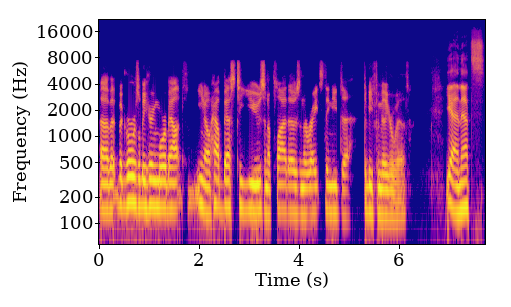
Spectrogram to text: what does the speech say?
Uh, but but growers will be hearing more about you know how best to use and apply those and the rates they need to to be familiar with. Yeah, and that's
